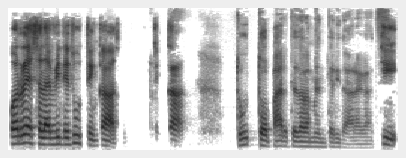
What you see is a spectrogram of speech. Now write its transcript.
Poi il resto le ha vinte tutte in casa. In casa. tutto parte dalla mentalità, ragazzi. Sì,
